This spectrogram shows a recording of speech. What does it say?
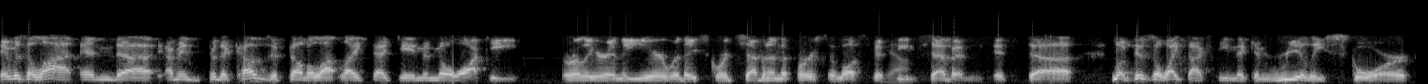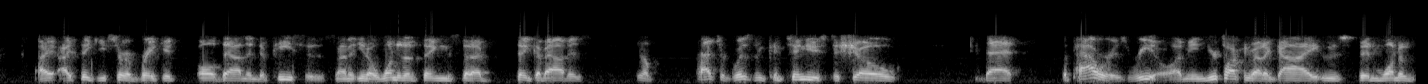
it was a lot, and uh, I mean, for the Cubs, it felt a lot like that game in Milwaukee earlier in the year where they scored seven in the first and lost 15-7. Yeah. It uh, look, this is a White Sox team that can really score. I, I think you sort of break it all down into pieces, and you know, one of the things that I think about is, you know, Patrick Wisdom continues to show that the power is real. I mean, you're talking about a guy who's been one of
